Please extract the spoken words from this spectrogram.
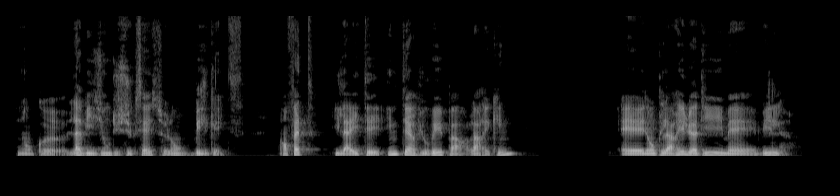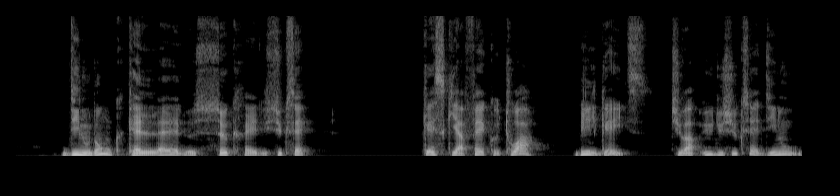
Donc euh, la vision du succès selon Bill Gates. En fait, il a été interviewé par Larry King, et donc Larry lui a dit, mais Bill, dis-nous donc quel est le secret du succès? Qu'est-ce qui a fait que toi, Bill Gates, tu as eu du succès? Dis-nous,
